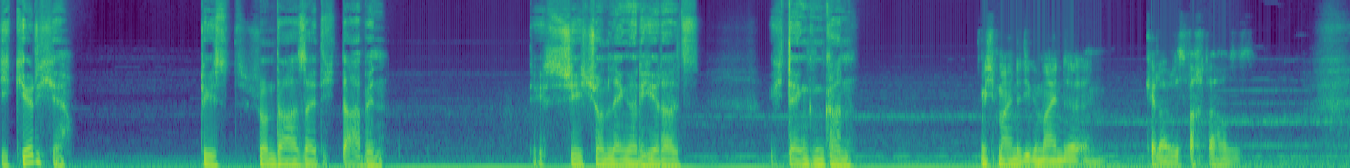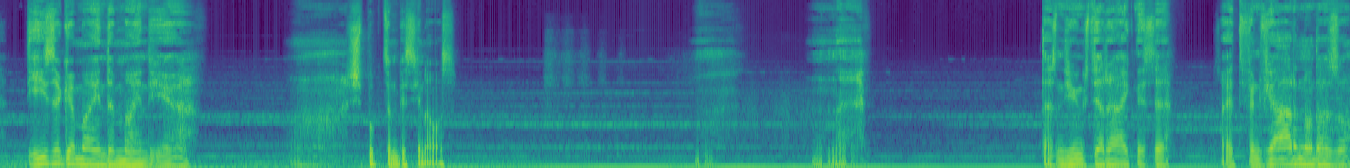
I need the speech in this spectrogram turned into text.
Die Kirche. Die ist schon da, seit ich da bin. Die steht schon länger hier, als ich denken kann. Ich meine die Gemeinde im Keller des Wachterhauses. Diese Gemeinde meint ihr. Spuckt ein bisschen aus. Nee. Das sind jüngste Ereignisse. Seit fünf Jahren oder so.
